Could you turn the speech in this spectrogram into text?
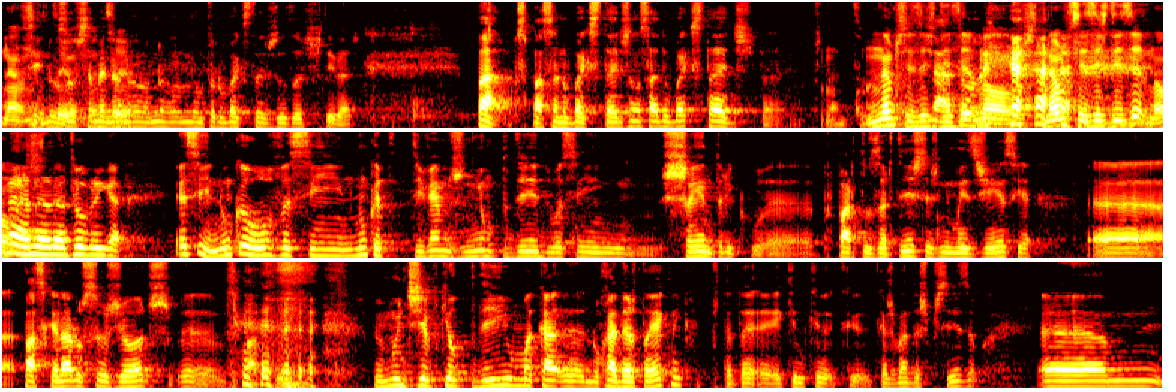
Não, Sim, não nos outros também não não, não, não, estou no backstage dos outros festivais. Pá, o que se passa no backstage não sai do backstage. Pá. Portanto, não precisas não, dizer nomes. Não precisas dizer nomes. Não, não, não, estou a brincar. Assim, nunca houve assim, nunca tivemos nenhum pedido assim excêntrico uh, por parte dos artistas, nenhuma exigência. Uh, pá, se calhar o seu Jorge uh, pá, foi, foi muito giro porque ele pediu uma, uh, no rider técnico, portanto é, é aquilo que, que, que, as bandas precisam. Uh,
